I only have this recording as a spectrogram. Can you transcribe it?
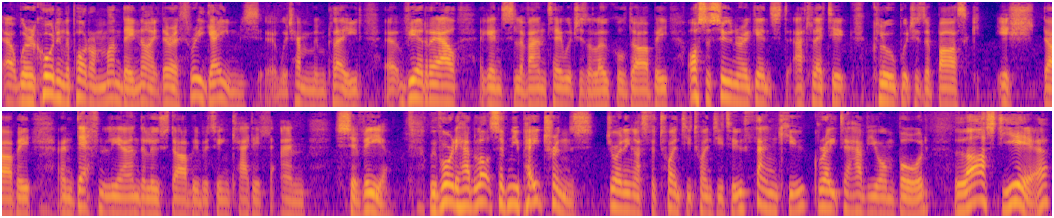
Uh, we're recording the pod on Monday night. There are three games uh, which haven't been played uh, Villarreal against Levante, which is a local derby, Osasuna against Athletic Club, which is a Basque ish derby, and definitely Andalus derby between Cadiz and Sevilla. We've already had lots of new patrons joining us for 2022. Thank you. Great to have you on board. Last year,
